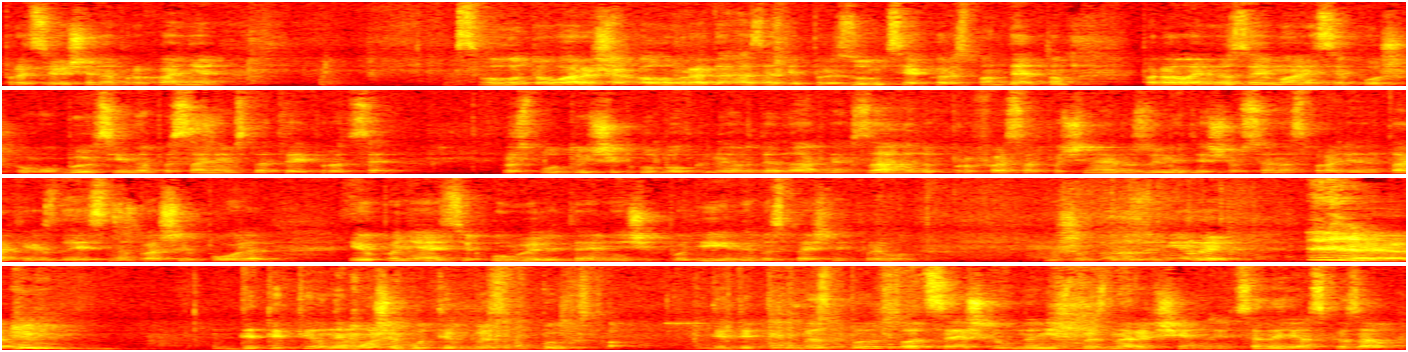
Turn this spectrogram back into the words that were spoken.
працюючи на прохання свого товариша головреда газети Презумпція кореспондентом, паралельно займається пошуком убивці і написанням статей про це. Розплутуючи клубок неординарних загадок, професор починає розуміти, що все насправді не так, як здається на перший погляд, і опиняється у вирі таємничих подій і небезпечних пригод. Ну, щоб ви розуміли, е, детектив не може бути без вбивства. Детектив без вбивства це шлюбна ніч без нареченої. Це не я сказав.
